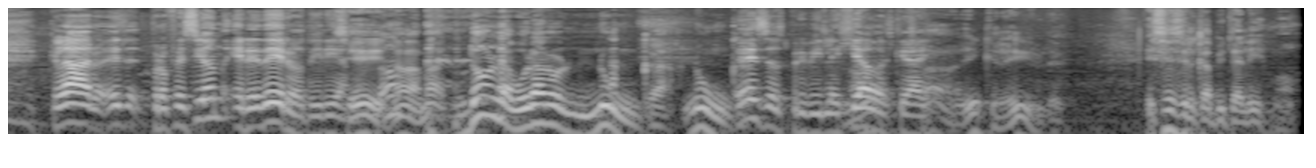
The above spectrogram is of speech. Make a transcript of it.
Claro, es profesión heredero, diríamos, Sí, ¿no? nada más. No laburaron nunca, nunca. Esos privilegiados No, que hay. claro, increíble. Ese es el capitalismo.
